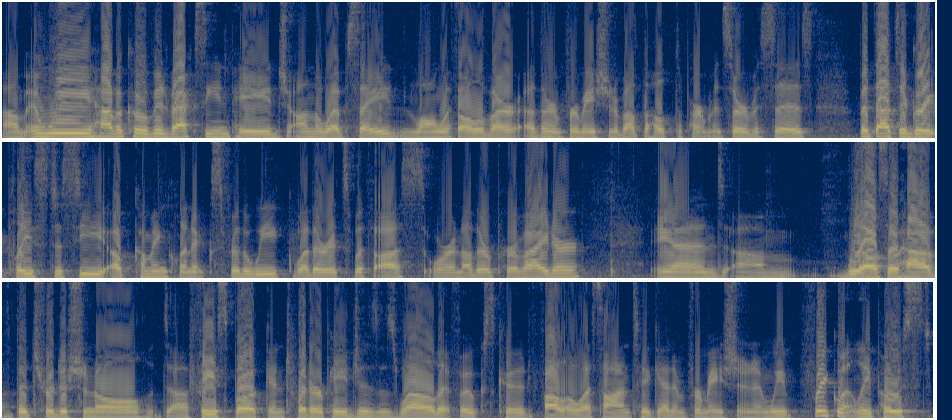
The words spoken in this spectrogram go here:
Um, and we have a COVID vaccine page on the website, along with all of our other information about the health department services. But that's a great place to see upcoming clinics for the week, whether it's with us or another provider. And um, we also have the traditional uh, Facebook and Twitter pages as well that folks could follow us on to get information. And we frequently post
